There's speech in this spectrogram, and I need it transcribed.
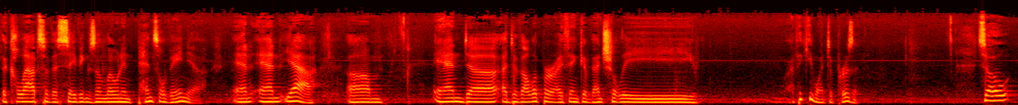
the collapse of a savings and loan in Pennsylvania. And and yeah, um, and uh, a developer, I think, eventually, I think he went to prison. So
